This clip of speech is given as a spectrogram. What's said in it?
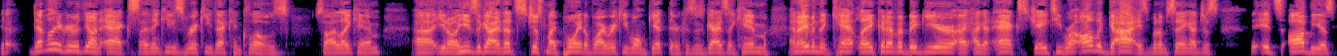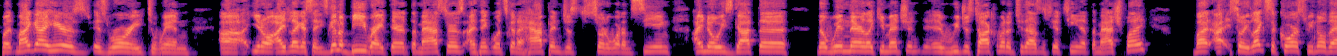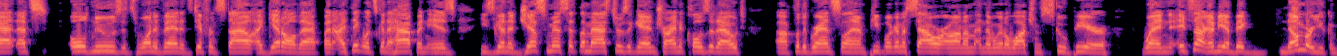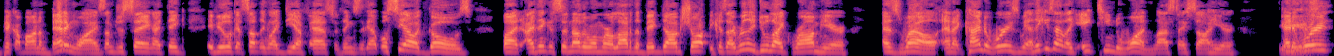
Yeah, definitely agree with you on X. I think he's Rickie that can close. So I like him. Uh, you know, he's the guy that's just my point of why Rickie won't get there because there's guys like him, and I even think Cantlay could have a big year. I, I got X, JT, all the guys, but I'm saying I just it's obvious. But my guy here is is Rory to win. Uh, you know, I like I said, he's to be right there at the Masters. I think what's to happen, just sort of what I'm seeing. I know he's got the the win there, like you mentioned. uh, We just talked about it 2015 at the match play, but I, so he likes the course. We know that. That's old news. It's one event. It's different style. I get all that, but I think what's going to happen is he's going to just miss at the Masters again, trying to close it out uh, for the Grand Slam. People are going to sour on him, and then we're going to watch him scoop here. When it's not going to be a big number you can pick up on him betting wise. I'm just saying. I think if you look at something like DFS or things like that, we'll see how it goes. But I think it's another one where a lot of the big dogs show up because I really do like Rahm here as well, and it kind of worries me. I think he's at like 18 to one last I saw here Yeah, and it worries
